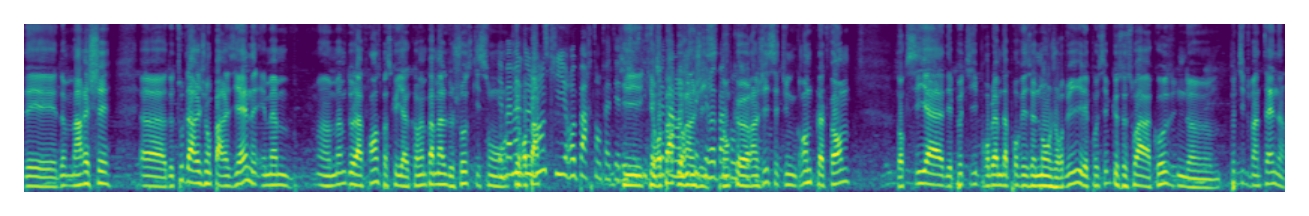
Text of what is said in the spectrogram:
des, de maraîchers de toute la région parisienne et même, même de la France, parce qu'il y a quand même pas mal de choses qui, sont, Il y a pas qui mal de gens qui repartent en fait. Il y a des qui, choses qui, qui s'achètent à repartent de repartent Donc euh. Rungis, c'est une grande plateforme. Donc s'il y a des petits problèmes d'approvisionnement aujourd'hui, il est possible que ce soit à cause d'une euh, petite vingtaine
